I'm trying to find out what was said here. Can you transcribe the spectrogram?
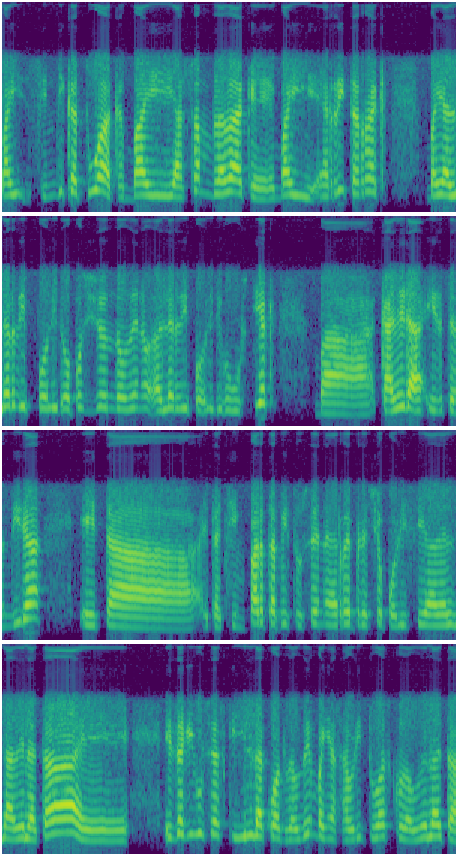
bai sindikatuak, bai asambladak, e, bai herritarrak, bai alderdi politiko, oposizioen dauden alderdi politiko guztiak, ba, kalera irten dira, eta eta txinparta piztu zen represio polizia dela, dela eta e, ez dakigu zehazki hildakoak dauden, baina zauritu asko daudela eta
